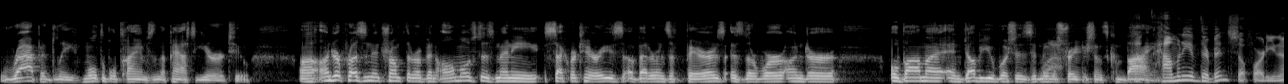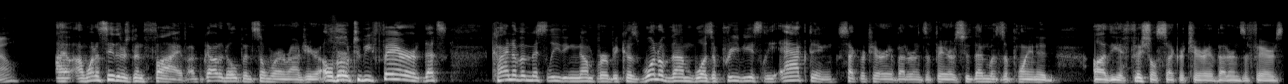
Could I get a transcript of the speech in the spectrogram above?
rapidly multiple times in the past year or two. Uh, under President Trump, there have been almost as many secretaries of Veterans Affairs as there were under Obama and W. Bush's administrations wow. combined. How, how, many have there been so far? Do you know? I, I want to say there's been five. I've got it open somewhere around here. Although, sure. to be fair, that's kind of a misleading number because one of them was a previously acting Secretary of Veterans Affairs who then was appointed uh, the official Secretary of Veterans Affairs.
